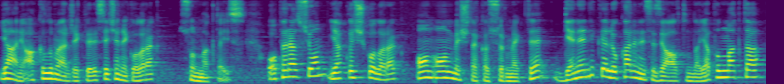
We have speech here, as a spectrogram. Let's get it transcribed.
yani akıllı mercekleri seçenek olarak sunmaktayız. Operasyon yaklaşık olarak 10-15 dakika sürmekte, genellikle lokal anestezi altında yapılmakta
